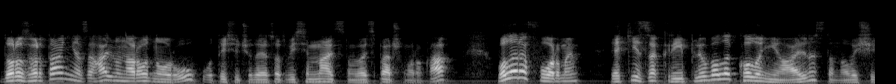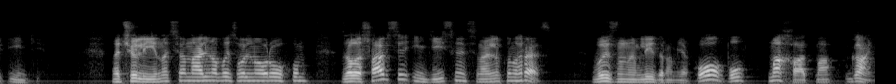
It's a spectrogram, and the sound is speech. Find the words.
до розгортання загальнонародного руху у 1918-21 роках були реформи, які закріплювали колоніальне становище Індії. На чолі національно-визвольного руху залишався Індійський національний конгрес, визнаним лідером якого був Махатма Ганді.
